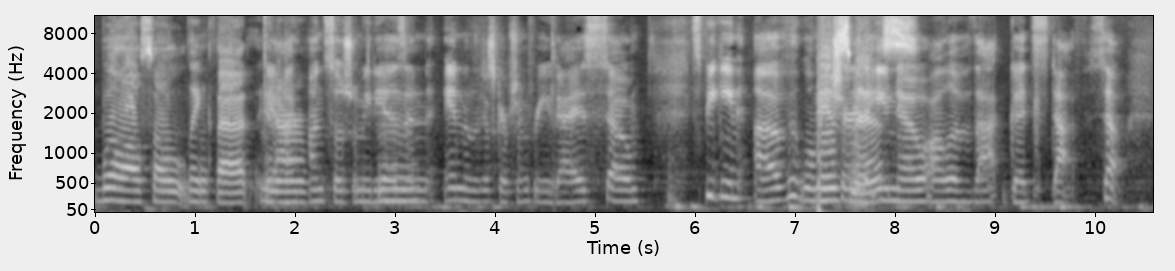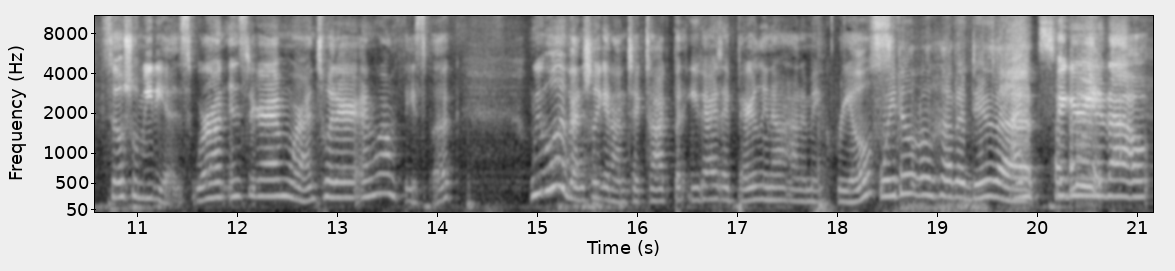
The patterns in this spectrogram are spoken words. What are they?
We'll also link that in yeah, our on social medias and, and in the description for you guys. So, speaking of, we'll make sure that you know all of that good stuff. So, social medias. We're on Instagram, we're on Twitter, and we're on Facebook. We will eventually get on TikTok, but you guys, I barely know how to make reels. We don't know how to do that. I'm figuring it out.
